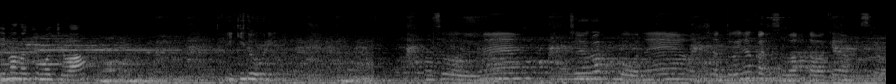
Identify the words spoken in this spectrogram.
今の気持ちは？憤り。まあそうだよね。中学校ね私はど田舎で育ったわけなんですよ。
